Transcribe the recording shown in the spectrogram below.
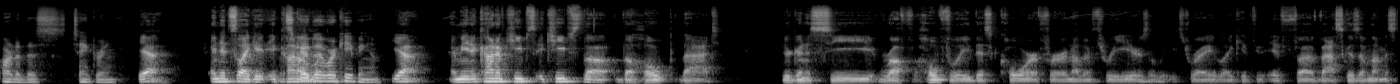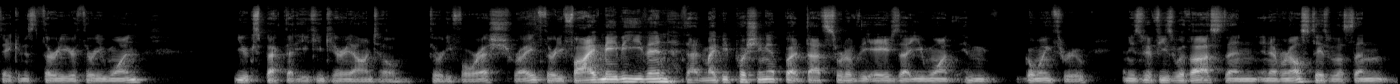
part of this tinkering. Yeah. And it's like it, it It's kind good of that we're keeping him. Yeah, I mean, it kind of keeps it keeps the the hope that you're going to see rough. Hopefully, this core for another three years at least, right? Like if if uh, Vazquez, if I'm not mistaken, is 30 or 31, you expect that he can carry on until 34 ish, right? 35 maybe even. That might be pushing it, but that's sort of the age that you want him going through. And he's, if he's with us, then and everyone else stays with us, then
